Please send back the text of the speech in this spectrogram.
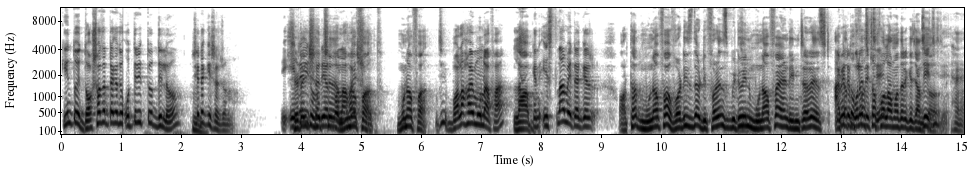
কিন্তু ওই দশ হাজার টাকা যে অতিরিক্ত দিল সেটা কিসের জন্য? এটাই শরীয়ত বলা হয় মুনাফা। জি বলা হয় মুনাফা। লাভ। কিন্তু ইসলাম এটাকে অর্থাৎ মুনাফা what is the difference between মুনাফা অ্যান্ড ইন্টারেস্ট আমি এটা তো বলে ফার্স্ট অফ দিচ্ছি। অল আমাদেরকে জানতে হবে। হ্যাঁ।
